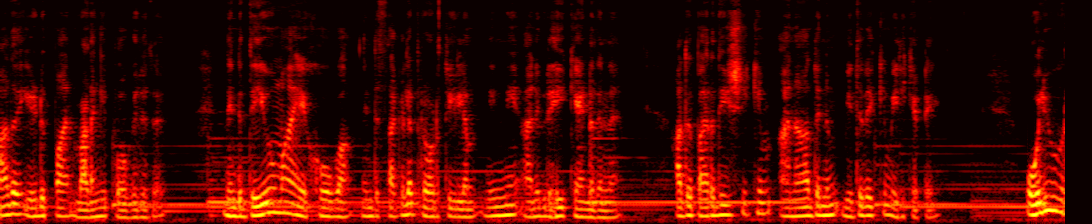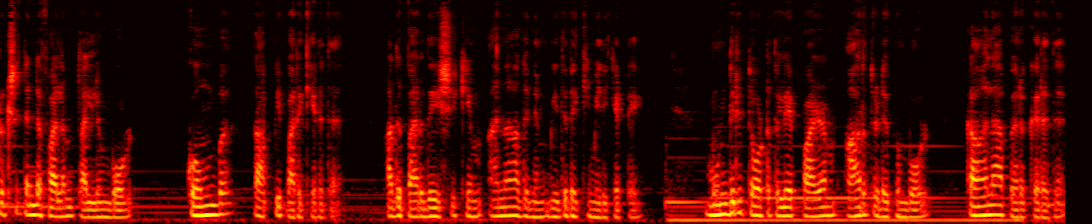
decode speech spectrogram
അത് എടുപ്പാൻ മടങ്ങിപ്പോകരുത്. നിന്റെ ദൈവമായ ഹോവ നിന്റെ സകല പ്രവൃത്തിയിലും നിന്നെ അനുഗ്രഹിക്കേണ്ടതിന് അത് പരദീശയ്ക്കും അനാഥനും വിധവയ്ക്കും ഇരിക്കട്ടെ. ഒലിവ് വൃക്ഷത്തിന്റെ ഫലം തല്ലുമ്പോൾ കൊമ്പ് തപ്പി പറിക്കരുത് അത് പരദേശിക്കും അനാഥനും വിധവയ്ക്കും ഇരിക്കട്ടെ. മുന്തിരിത്തോട്ടത്തിലെ പഴം ആർത്തെടുക്കുമ്പോൾ കാലാ പെറുക്കരുത്.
